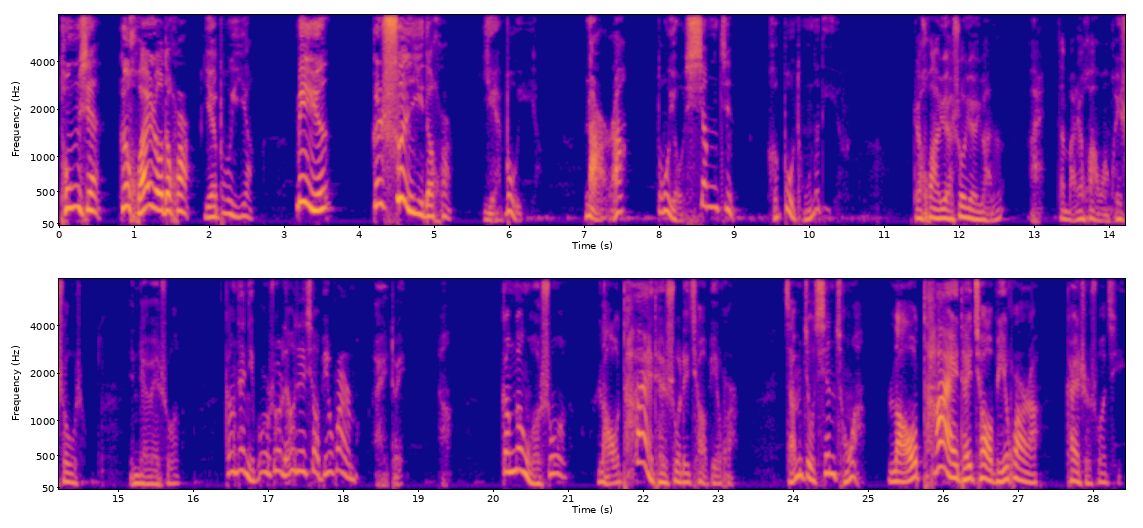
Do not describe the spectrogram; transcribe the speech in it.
通县跟怀柔的话也不一样。密云跟顺义的话也不一样。哪儿啊都有相近和不同的地方。这话越说越远了。哎咱把这话往回收收。您这位说了，刚才你不是说聊些俏皮话吗？哎，对，啊，刚刚我说了，老太太说这俏皮话，咱们就先从啊老太太俏皮话啊开始说起，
